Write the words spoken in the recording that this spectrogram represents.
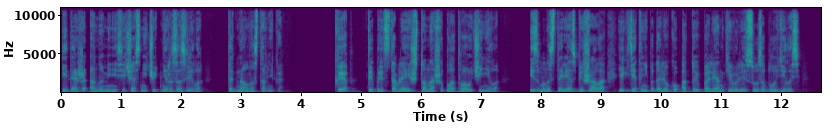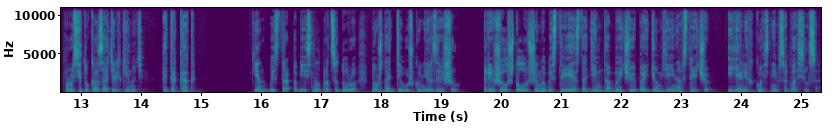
И даже оно меня сейчас ничуть не разозлило. Догнал наставника. «Кэп, ты представляешь, что наша плотва учинила?» Из монастыря сбежала и где-то неподалеку от той полянки в лесу заблудилась. Просит указатель кинуть. Это как?» Кен быстро объяснил процедуру, но ждать девушку не разрешил. Решил, что лучше мы быстрее сдадим добычу и пойдем ей навстречу, и я легко с ним согласился.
